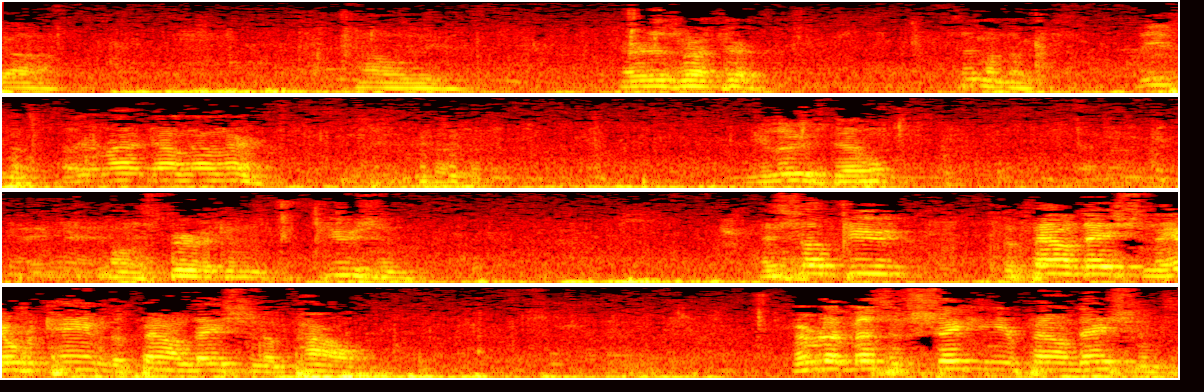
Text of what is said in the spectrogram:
God. Hallelujah. There it is right there. In my notes. These notes. I didn't write it down down there. you lose, devil. I'm on a spirit of confusion. They subdued the foundation. They overcame the foundation of power. Remember that message, shaking your foundations.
